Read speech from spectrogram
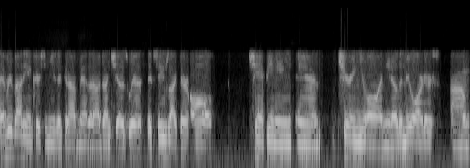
everybody in christian music that i've met that i've done shows with it seems like they're all championing and cheering you on. You know, the new artists, um,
